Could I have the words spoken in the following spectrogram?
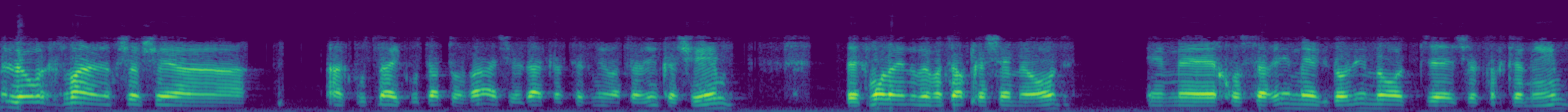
לאורך זמן אני חושב שהקבוצה היא קבוצה טובה, שיודעת לצאת ממצבים קשים, ואתמול היינו במצב קשה מאוד, עם אה, חוסרים אה, גדולים מאוד אה, של שחקנים,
